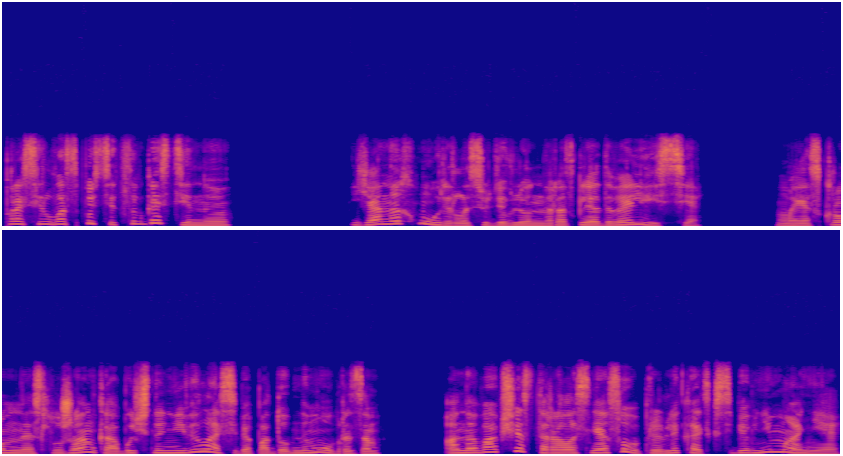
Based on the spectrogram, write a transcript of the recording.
просил вас спуститься в гостиную». Я нахмурилась, удивленно разглядывая Лисси. Моя скромная служанка обычно не вела себя подобным образом. Она вообще старалась не особо привлекать к себе внимание,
